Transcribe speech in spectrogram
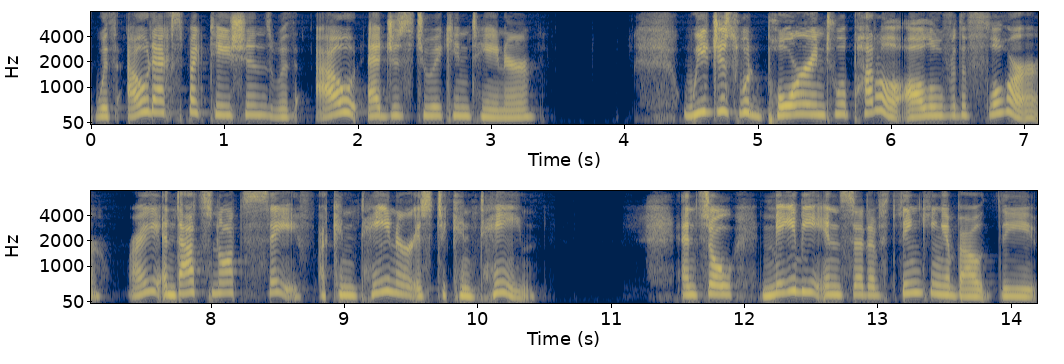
Without expectations, without edges to a container, we just would pour into a puddle all over the floor, right? And that's not safe. A container is to contain. And so maybe instead of thinking about the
